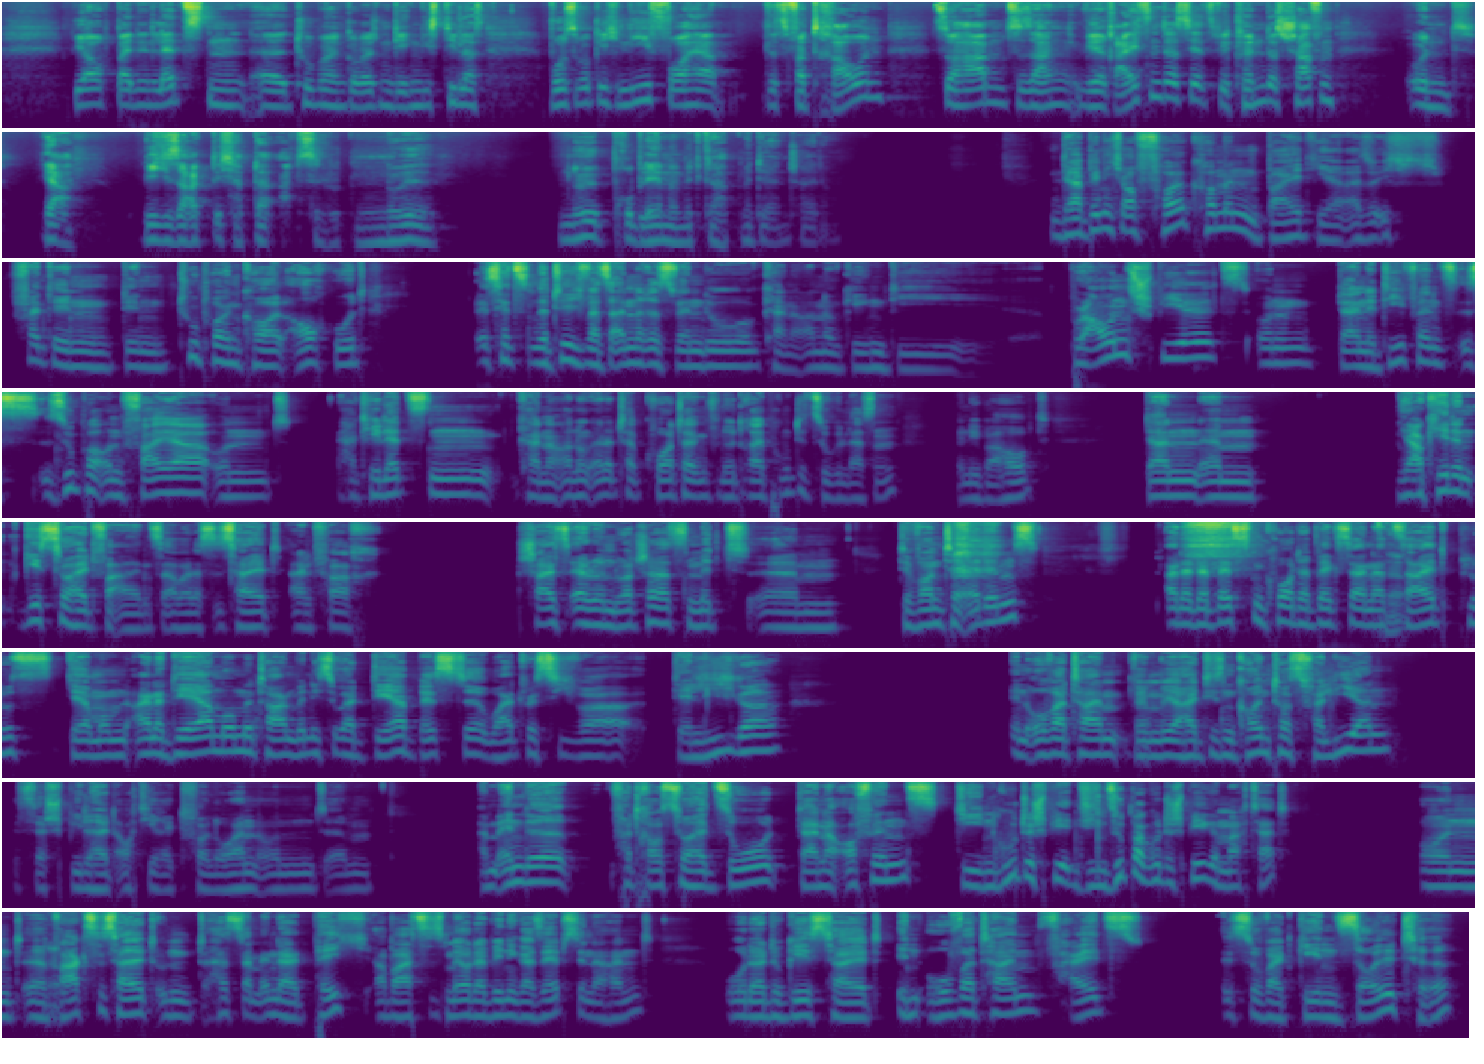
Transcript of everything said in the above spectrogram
wie auch bei den letzten äh, Two-Point-Conversion gegen die Steelers, wo es wirklich lief vorher das Vertrauen zu haben, zu sagen, wir reißen das jetzt, wir können das schaffen. Und ja, wie gesagt, ich habe da absolut null, null Probleme mit gehabt mit der Entscheidung. Da bin ich auch vollkommen bei dir. Also ich fand den, den Two-Point-Call auch gut. Ist jetzt natürlich was anderes, wenn du, keine Ahnung, gegen die Browns spielst und deine Defense ist super on fire und hat die letzten, keine Ahnung, anderthalb Quarter irgendwie nur drei Punkte zugelassen, wenn überhaupt, dann, ähm, ja, okay, dann gehst du halt für eins, aber das ist halt einfach scheiß Aaron Rodgers mit ähm, Devonta Adams, einer der besten Quarterbacks seiner ja. Zeit, plus der, einer der momentan, wenn nicht sogar der beste Wide Receiver der Liga. In Overtime, wenn wir halt diesen Cointoss verlieren, ist das Spiel halt auch direkt verloren und ähm, am Ende vertraust du halt so deiner Offense, die ein gutes Spiel, die ein super gutes Spiel gemacht hat. Und äh, Ja. wagst es halt und hast am Ende halt Pech, aber hast es mehr oder weniger selbst in der Hand. Oder du gehst halt in Overtime, falls es soweit gehen sollte.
